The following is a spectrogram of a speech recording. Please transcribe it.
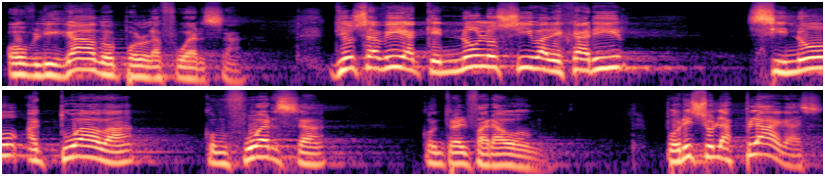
obligado por la fuerza. Dios sabía que no los iba a dejar ir si no actuaba con fuerza contra el faraón. Por eso las plagas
